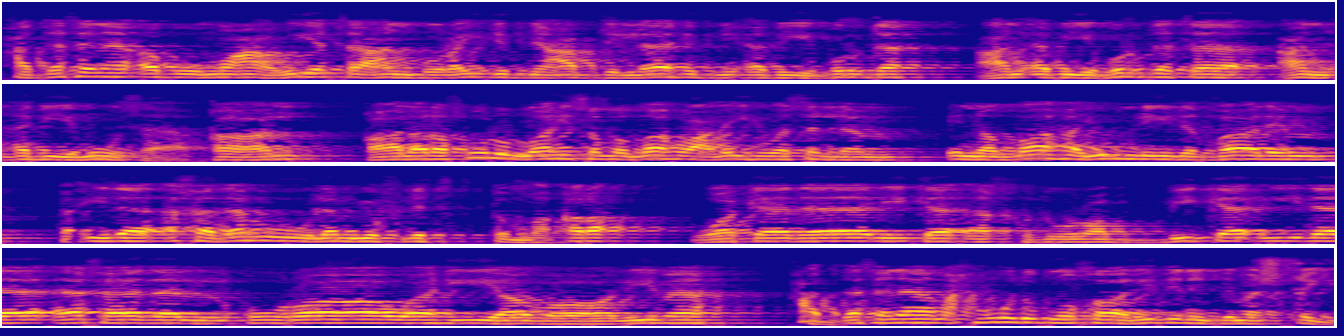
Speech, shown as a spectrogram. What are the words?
حدثنا أبو معاوية عن بريد بن عبد الله بن أبي بردة عن أبي بردة عن أبي موسى قال قال رسول الله صلى الله عليه وسلم إن الله يملي للظالم فإذا أخذه لم يفلت ثم قرأ وكذلك أخذ ربك إذا أخذ القرى وهي ظالمة. حدثنا محمود بن خالد الدمشقي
